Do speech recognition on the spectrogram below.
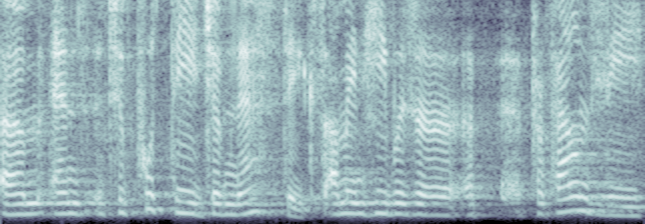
um, and to put the gymnastics. I mean, he was a, a profoundly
